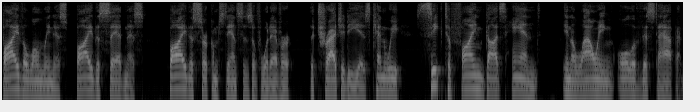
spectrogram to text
by the loneliness, by the sadness, by the circumstances of whatever the tragedy is? Can we seek to find God's hand in allowing all of this to happen?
